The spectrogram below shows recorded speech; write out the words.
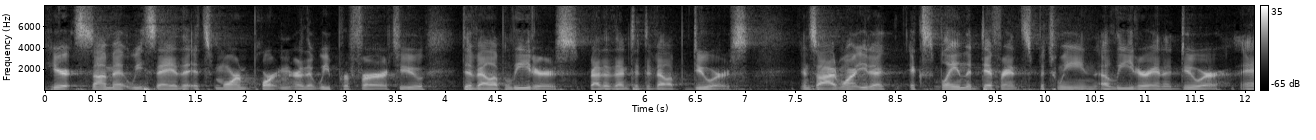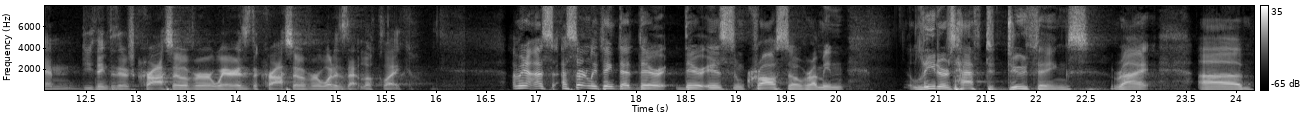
Here at Summit, we say that it's more important or that we prefer to develop leaders rather than to develop doers. And so I'd want you to explain the difference between a leader and a doer. And do you think that there's crossover? Where is the crossover? What does that look like? I mean, I, I certainly think that there there is some crossover. I mean, leaders have to do things, right? Um,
